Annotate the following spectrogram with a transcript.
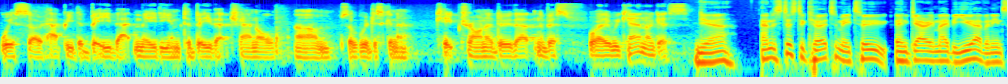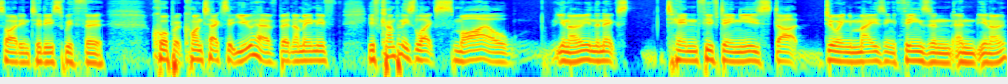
we're so happy to be that medium to be that channel um, so we're just going to keep trying to do that in the best way we can i guess Yeah. And it's just occurred to me too, and Gary, maybe you have an insight into this with the corporate contacts that you have. But I mean, if if companies like Smile, you know, in the next 10, 15 years start doing amazing things and, and you know,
